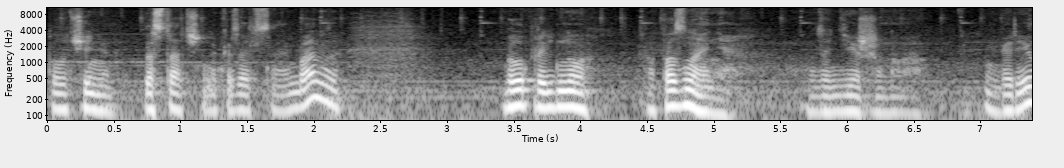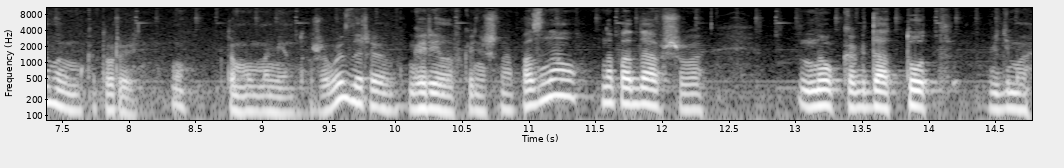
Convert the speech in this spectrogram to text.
получения достаточной доказательственной базы было проведено опознание задержанного Гореловым, который ну, к тому моменту уже выздоровел. Горелов, конечно, опознал нападавшего, но когда тот, видимо,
